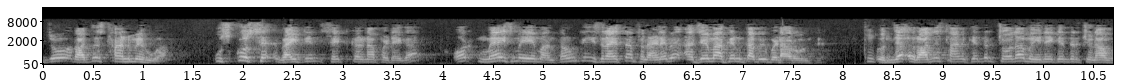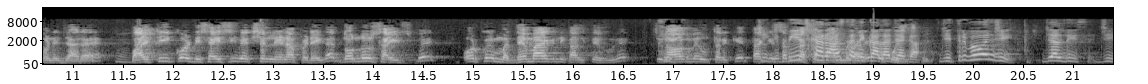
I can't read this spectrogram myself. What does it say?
जो राजस्थान में हुआ उसको राइट इन सेट करना पड़ेगा। और मैं इसमें यह मानता हूँ कि इस रायता फैलाने में अजय माकन का भी बड़ा रोल है। तो राजस्थान के अंदर चौदह महीने के अंदर चुनाव होने जा रहा है। हम्म। पार्टी को डिसाइसिव एक्शन लेना पड़ेगा दोनों साइड्स पे और कोई मध्य मार्ग निकालते हुए चुनाव में उतर के ताकि बीच का रास्ता निकाला जाएगा। जी त्रिभुवन जी जल्दी से जी।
